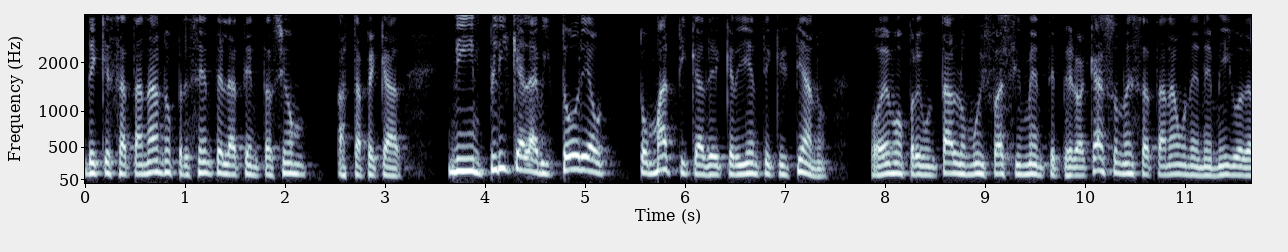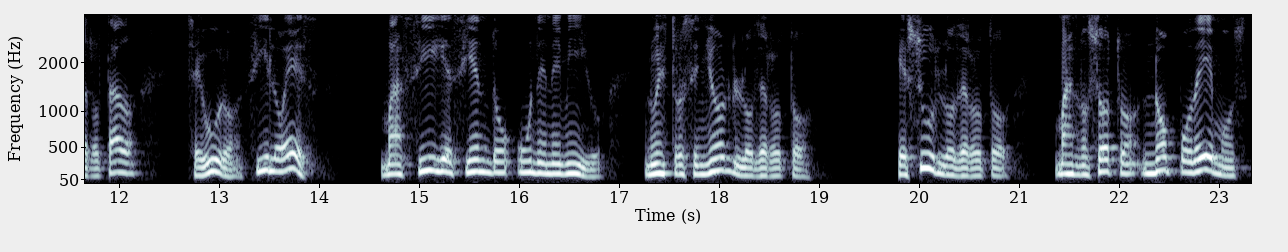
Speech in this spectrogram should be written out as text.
de que Satanás nos presente la tentación hasta pecar ni implica la victoria automática del creyente cristiano. Podemos preguntarlo muy fácilmente, pero ¿acaso no es Satanás un enemigo derrotado? Seguro, sí lo es, mas sigue siendo un enemigo. Nuestro Señor lo derrotó. Jesús lo derrotó, mas nosotros no podemos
